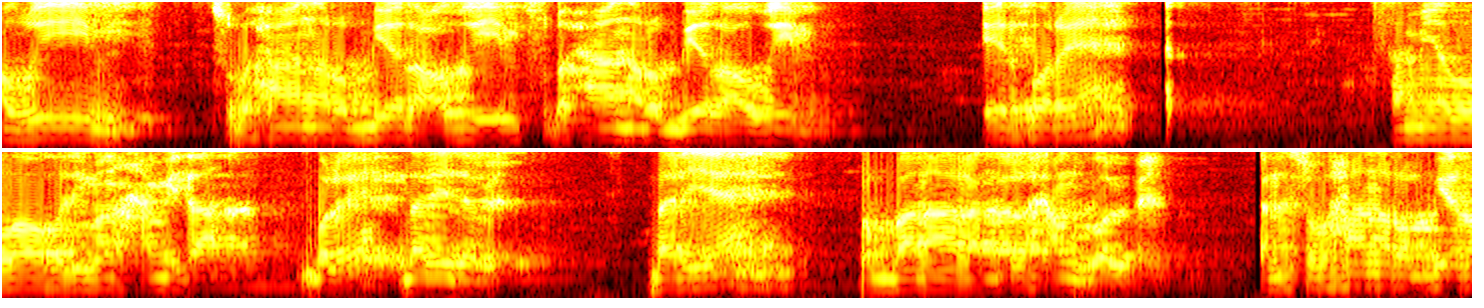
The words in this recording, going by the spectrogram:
আযীম, সুবহান রব্বিয়াল আযীম, সুবহান রব্বিয়াল আযীম। এরপরে সামি হামিদা বলে দাঁড়িয়ে যাবে। দাঁড়িয়ে রব্বানা লাকাল হামদ বলবেন। মানে সুবহান রব্বিয়াল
